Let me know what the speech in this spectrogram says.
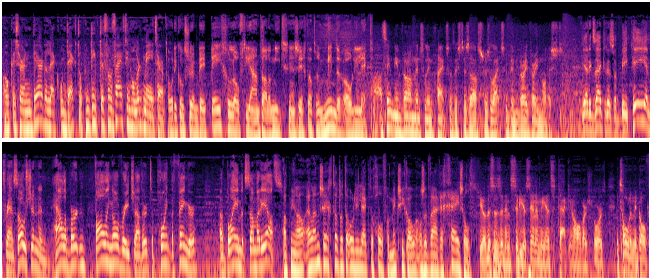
Ook is er een derde lek ontdekt op een diepte van 1500 meter. Olieconcern BP gelooft die aantallen niet en zegt dat er minder olie lekt. I think the environmental impacts of this disaster is likely to have been very, very modest. You had executives of BP and Transocean and Halliburton falling over each other to point the finger of blame it somebody else. Admiraal Allen zegt dat het olielek de Golf van Mexico als het ware gijzelt. You know, this is an insidious enemy. It's attacking all of our shores. It's holding the Gulf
